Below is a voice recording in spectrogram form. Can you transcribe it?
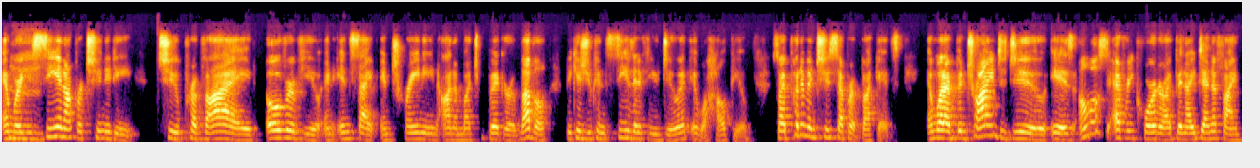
and where mm. you see an opportunity to provide overview and insight and training on a much bigger level because you can see that if you do it, it will help you. So I put them in two separate buckets. And what I've been trying to do is almost every quarter, I've been identifying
